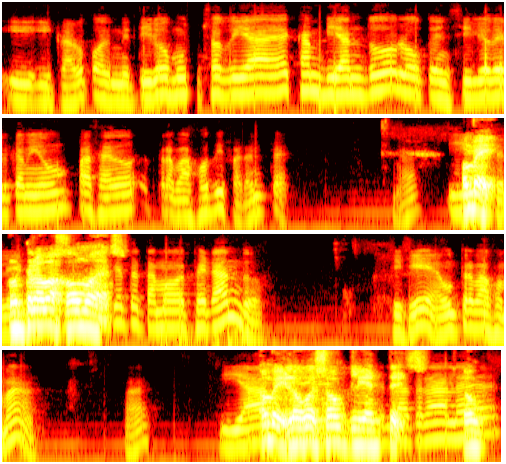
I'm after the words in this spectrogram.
y, claro, pues me tiro muchos días cambiando los utensilios del camión para hacer trabajos diferentes. Hombre, un trabajo más. Que te estamos esperando. Sí, sí, es un trabajo más. Y Hombre, y luego son clientes. Son-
